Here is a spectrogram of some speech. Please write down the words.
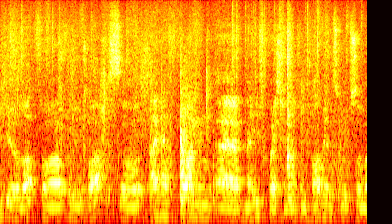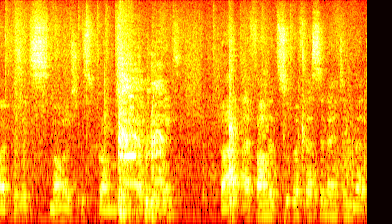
Thank you a lot for, for your talk. So I have one uh, naive question. I'm from Torbian's group, so my physics knowledge is from buildings. But I found it super fascinating that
